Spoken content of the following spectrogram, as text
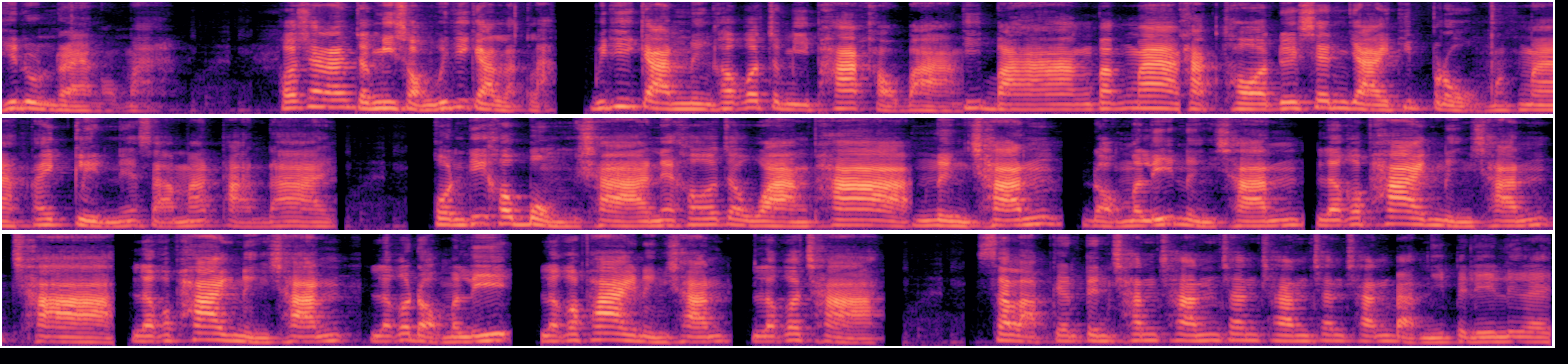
ที่รุนแรงออกมา เพราะฉะนั้นจะมี 2 วิธีการหลักๆ วิธีการหนึ่งเขาก็จะมีผ้าขาวบางที่บางมากๆถักทอด้วยเส้นใยที่โปร่งมากๆ ให้กลิ่นเนี่ยสามารถผ่านได้ คนที่เขาบ่มชาเนี่ยเขาจะวางผ้า 1 ชั้น ดอกมะลิ 1 ชั้น แล้วก็ผ้าอีกหนึ่งชั้น ชา แล้วก็ผ้าอีกหนึ่งชั้น แล้วก็ดอกมะลิ แล้วก็ผ้าอีกหนึ่งชั้น แล้วก็ชา สลับกันเป็นชั้นชั้นชั้นชั้นชั้นชั้นแบบนี้ไปเรื่อย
